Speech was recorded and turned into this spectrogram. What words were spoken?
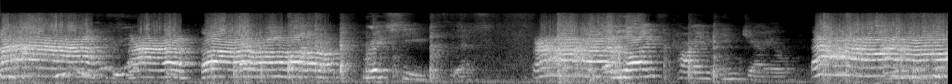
Ah, ah, ah, this. A ah, lifetime in jail. ah, ah,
